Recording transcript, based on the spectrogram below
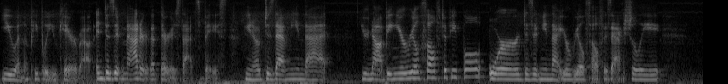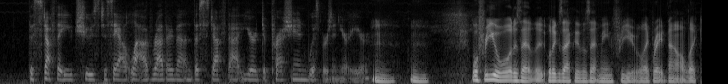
you and the people you care about? And does it matter that there is that space you know does that mean that you're not being your real self to people? Or does it mean that your real self is actually the stuff that you choose to say out loud rather than the stuff that your depression whispers in your ear? Mm, mm. Well for you what is that what exactly does that mean for you like right now? Like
